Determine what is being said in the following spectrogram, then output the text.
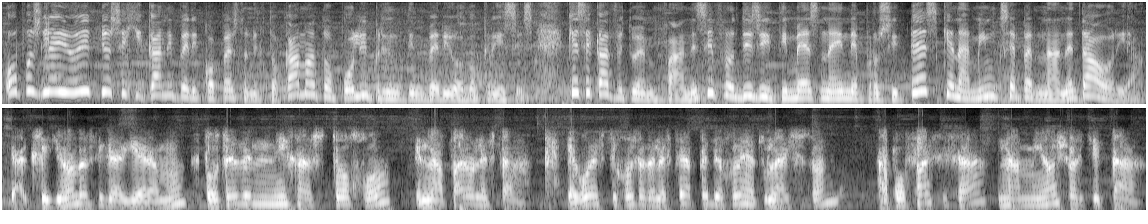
Όπως λέει ο ίδιος, έχει κάνει περικοπές στο νυχτοκάματο πολύ πριν την περίοδο κρίσης. Και σε κάθε του εμφάνιση φροντίζει οι τιμές να είναι προσιτές και να μην ξεπερνάνε τα όρια. Ξεκινώντας την καριέρα μου, ποτέ δεν είχα στόχο να πάρω λεφτά. Εγώ ευτυχώς τα τελευταία πέντε χρόνια τουλάχιστον αποφάσισα να μειώσω αρκετά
